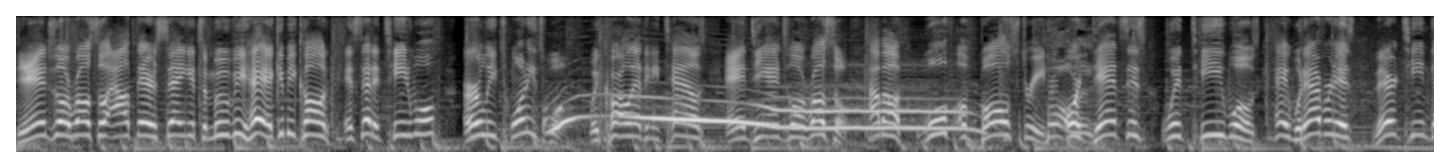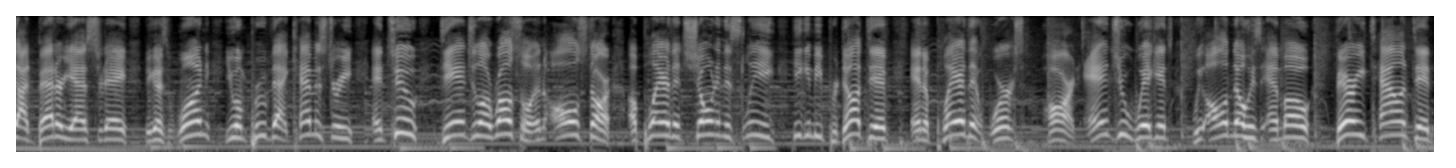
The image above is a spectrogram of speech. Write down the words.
D'Angelo Russell out there saying it's a movie. Hey, it could be called instead of Teen Wolf, Early 20s Wolf with Karl-Anthony Towns and D'Angelo Russell. How about Wolf of Ball Street or Dances with T Wolves? Hey, whatever it is, their team got better yesterday because one, you improved that chemistry, and two, D'Angelo Russell, an all star, a player that's shown in this league he can be productive, and a player that works hard. Andrew Wiggins, we all know his MO, very talented,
